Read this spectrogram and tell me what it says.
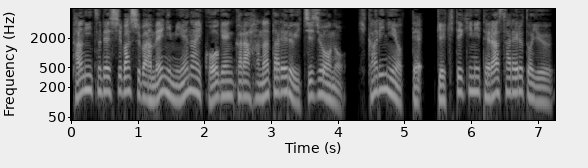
単一でしばしば目に見えない光源から放たれる一条の光によって劇的に照らされるという、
